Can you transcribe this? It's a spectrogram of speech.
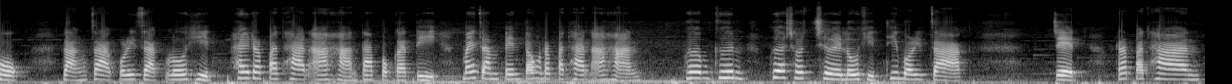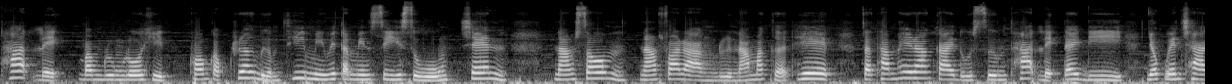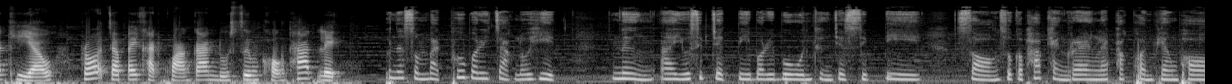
6. หลังจากบริจาคโลหิต ให้รับประทานอาหารตามปกติ ไม่จำเป็นต้องรับประทานอาหารเพิ่มขึ้นเพื่อชดเชยโลหิตที่บริจาค 7. รับประทานธาตุเหล็ก บำรุงโลหิต พร้อมกับเครื่องดื่มที่มีวิตามินซีสูง เช่น น้ำส้ม น้ำฝรั่ง หรือน้ำมะเขือเทศ จะทำให้ร่างกายดูดซึมธาตุเหล็กได้ดี ยกเว้นชาเขียว เพราะจะไปขัดขวางการดูดซึมของธาตุเหล็ก คุณสมบัติผู้บริจาคโลหิต 1. อายุ 17 ปีบริบูรณ์ถึง 70 ปี 2. สุขภาพแข็งแรงและพักผ่อนเพียงพอ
